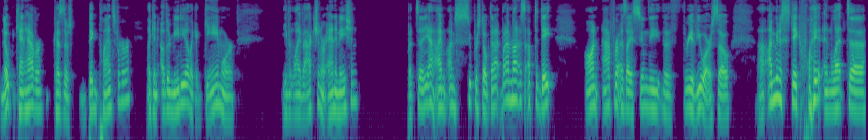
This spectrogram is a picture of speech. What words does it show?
nope, can't have her because there's big plans for her, like in other media, like a game or even live action or animation. But uh, yeah, I'm I'm super stoked it. But I'm not as up to date on Aphra as I assume the the three of you are. So uh, I'm gonna stay quiet and let uh,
